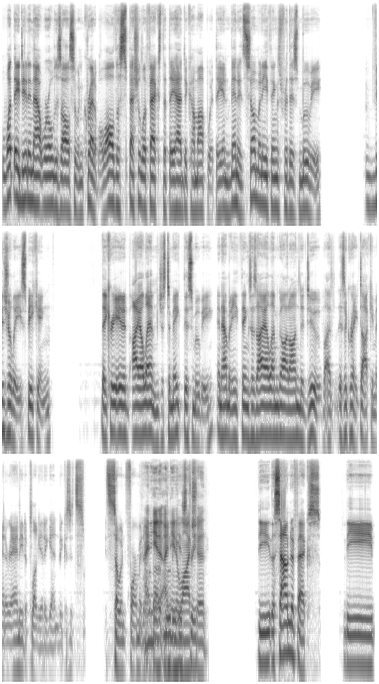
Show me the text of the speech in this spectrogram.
what they did in that world is also incredible. All the special effects that they had to come up with. They invented so many things for this movie, visually speaking. They created ILM just to make this movie, and how many things has ILM gone on to do? Uh, it's a great documentary. I need to plug it again because it's it's so informative. I need I need to watch it. the the sound effects, the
